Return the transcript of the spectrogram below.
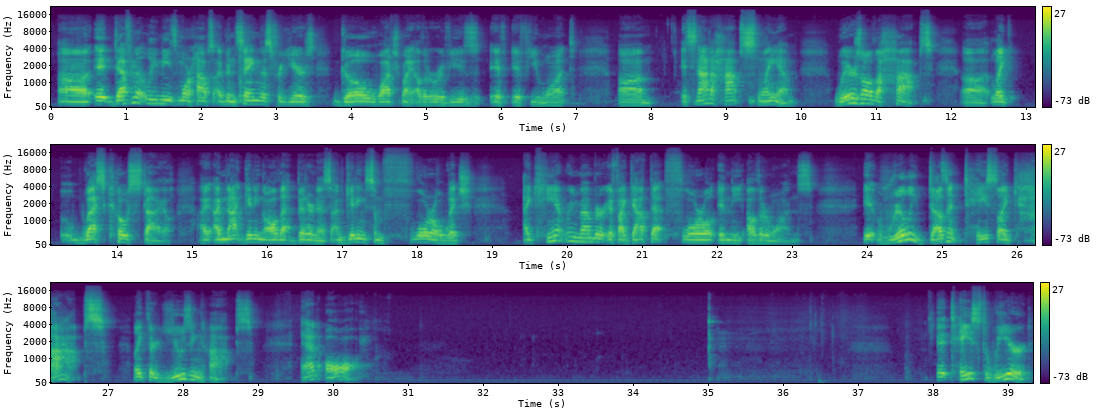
Uh, it definitely needs more hops. I've been saying this for years. Go watch my other reviews if if you want. Um, it's not a hop slam. Where's all the hops? Uh, like West Coast style. I, I'm not getting all that bitterness. I'm getting some floral, which I can't remember if I got that floral in the other ones. It really doesn't taste like hops, like they're using hops at all. It tastes weird.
